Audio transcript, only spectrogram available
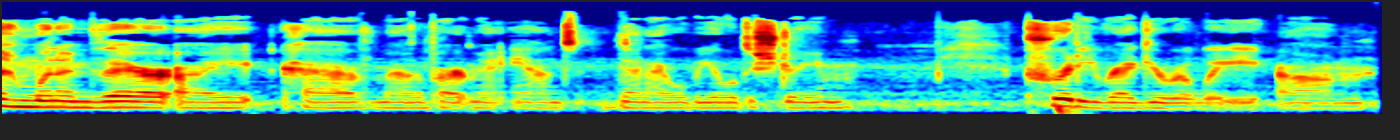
And when I'm there, I have my own apartment, and then I will be able to stream pretty regularly. Um,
